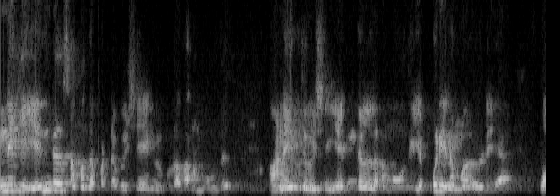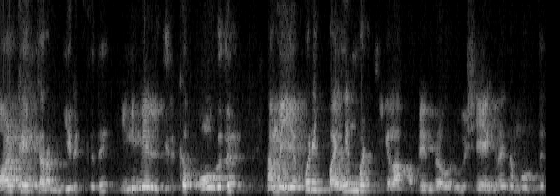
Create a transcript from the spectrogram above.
இன்னைக்கு எண்கள் சம்பந்தப்பட்ட விஷயங்களுக்குள்ள தான் நம்ம வந்து அனைத்து விஷயம் எண்கள்ல நம்ம வந்து எப்படி நம்மளுடைய வாழ்க்கை தரம் இருக்குது இனிமேல் இருக்க போகுது நம்ம எப்படி பயன்படுத்திக்கலாம் அப்படின்ற ஒரு விஷயங்களை நம்ம வந்து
